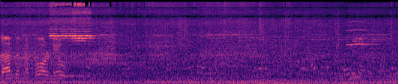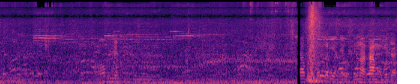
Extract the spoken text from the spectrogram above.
ચાર્જર ના કોડ ને એવું. કામો બધા.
